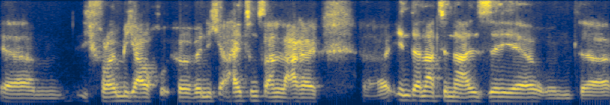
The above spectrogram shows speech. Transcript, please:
ähm, ich freue mich auch, äh, wenn ich Heizungsanlage äh, international sehe und äh,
